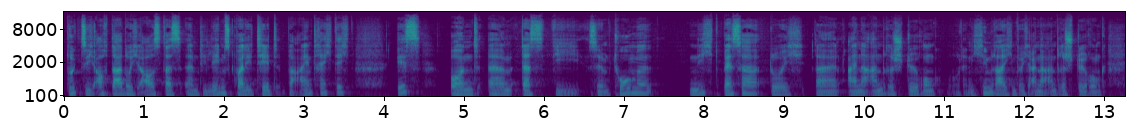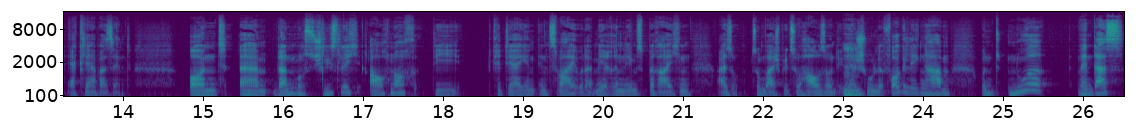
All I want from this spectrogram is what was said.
drückt sich auch dadurch aus, dass ähm, die Lebensqualität beeinträchtigt ist und ähm, dass die Symptome nicht besser durch äh, eine andere Störung oder nicht hinreichend durch eine andere Störung erklärbar sind. Und ähm, dann muss schließlich auch noch die Kriterien in zwei oder mehreren Lebensbereichen, also zum Beispiel zu Hause und in mhm. der Schule, vorgelegen haben. Und nur wenn das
